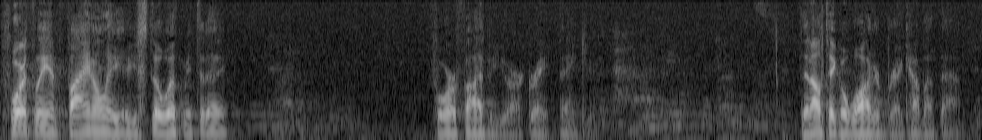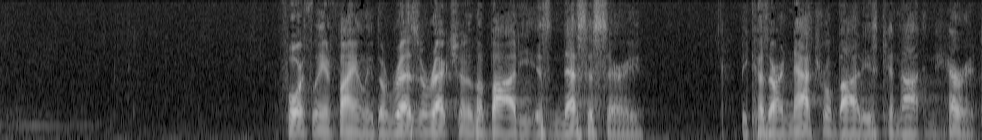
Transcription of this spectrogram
Fourthly and finally, are you still with me today? Four or five of you are. Great, thank you. Then I'll take a water break. How about that? Fourthly and finally, the resurrection of the body is necessary because our natural bodies cannot inherit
